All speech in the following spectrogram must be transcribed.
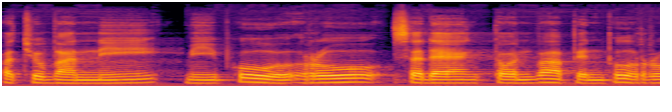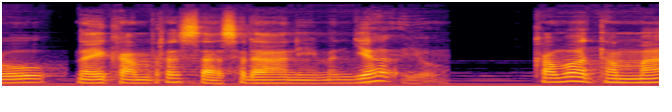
ปัจจุบันนี้มีผู้รู้แสดงตนว่าเป็นผู้รู้ในคำพระศาสดานี่มันเยอะอยู่คำว่าธรรมะ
